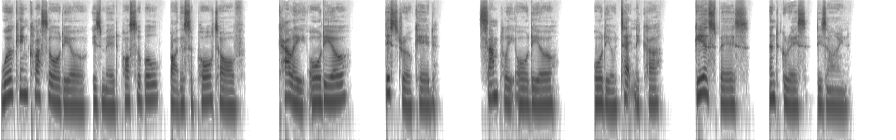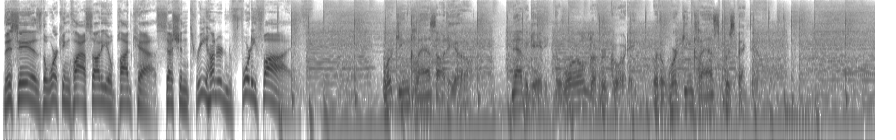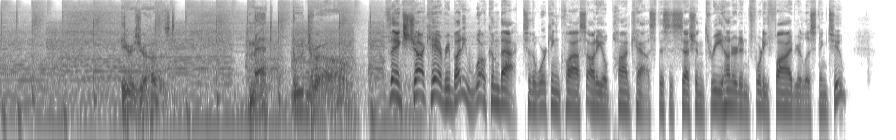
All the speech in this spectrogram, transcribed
Working Class Audio is made possible by the support of Kali Audio, DistroKid, Sampley Audio, Audio Technica, Gearspace, and Grace Design. This is the Working Class Audio Podcast, session 345. Working Class Audio, navigating the world of recording with a working class perspective. Here's your host, Matt Boudreau. Thanks, Chuck. Hey, everybody. Welcome back to the Working Class Audio Podcast. This is session 345 you're listening to.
